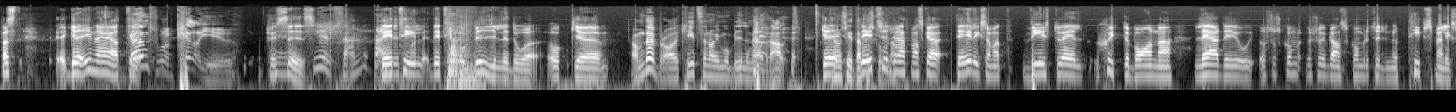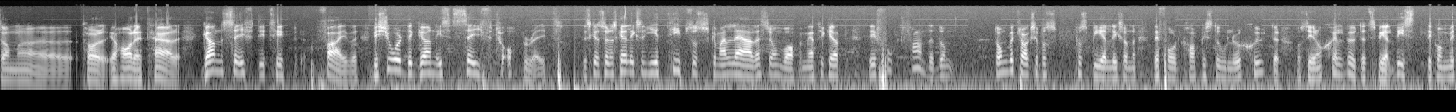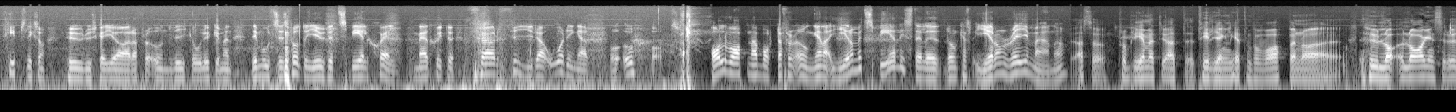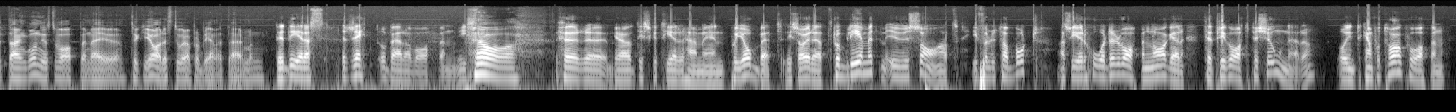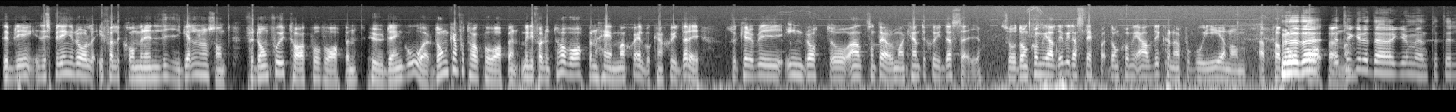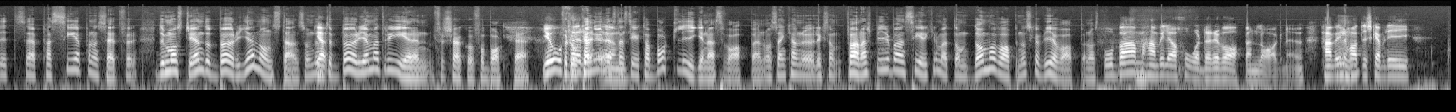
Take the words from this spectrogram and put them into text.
Fast eh, grejen är att... Guns will kill you! Precis. Son. Det är till, det är till mobil då och... eh, Ja, men det är bra. Kidsen har ju mobilen överallt. Grej, de det är tydligen att man ska, det är liksom att virtuell skyttebana, lär dig och, och så, kommer, så ibland så kommer det tydligen upp tips med liksom, eh, tar, jag har ett här. Gun safety tip 5. Be sure the gun is safe to operate. Det ska, så den ska liksom ge tips och så ska man lära sig om vapen. Men jag tycker att det är fortfarande... De, de beklagar sig på, på spel liksom, där folk har pistoler och skjuter och så ger de själva ut ett spel. Visst, det kommer med tips liksom hur du ska göra för att undvika olyckor men det är motsägelsefullt att ge ut ett spel själv med skytte för fyraåringar och uppåt. Håll vapnen borta från ungarna. Ge dem ett spel istället. De kan, ge dem Rayman. Alltså, problemet är ju att tillgängligheten på vapen och eh, hur lagen ser ut angående just vapen är ju, tycker jag, det stora problemet där. Men... Det är deras rätt att bära vapen. Visst. Ja, för uh, jag diskuterade det här med en på jobbet. Vi sa ju det att problemet med USA att ifall du tar bort, alltså gör hårdare vapenlagar för privatpersoner och inte kan få tag på vapen. Det, blir, det, spelar ingen roll ifall det kommer en liga eller något sånt. För de får ju tag på vapen hur den går. De kan få tag på vapen. Men ifall du inte har vapen hemma själv och kan skydda dig så kan det bli inbrott och allt sånt där och man kan inte skydda sig. Så de kommer ju aldrig vilja släppa, de kommer ju aldrig kunna få gå igenom att ta Men bort där, vapen. Jag tycker det där argumentet är lite så här passé på något sätt. För du måste ju ändå börja någonstans. Om du ja. inte börjar med att regeringen försöker få bort det. Jo, för, för då kan du ju nästa um, steg ta bort ligornas vapen. Och sen kan du liksom, för annars blir det bara en cirkel med att om de har vapen, då ska vi ha vapen. Och... Obama, han vill ha hårdare vapenlag nu. Han vill mm. ha att det ska bli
